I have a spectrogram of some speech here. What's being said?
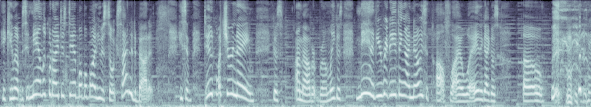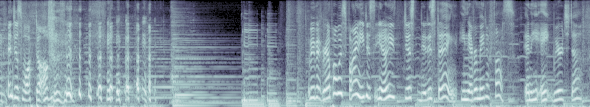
He came up and said, Man, look what I just did, blah, blah, blah. And he was so excited about it. He said, Dude, what's your name? He goes, I'm Albert Brumley. He goes, Man, have you written anything I know? He said, I'll fly away. And The guy goes, Oh, and just walked off. I mean, but Grandpa was fine. He just, you know, he just did his thing. He never made a fuss, and he ate weird stuff.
